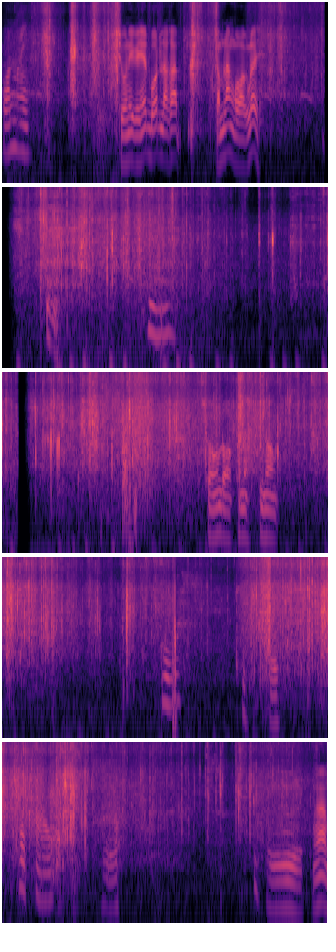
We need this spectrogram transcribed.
ก้อนใหม่ช่วงนี้ก็เฮ็ดบดแล้วครับกำลังออกเลยสองดอกพุ่นนะพี่น้องโอ้ย เฮ้ยไข่ขาวเอองาม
